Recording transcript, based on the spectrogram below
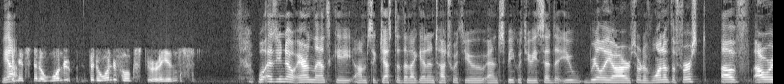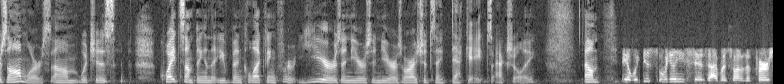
yeah. and it's been a wonder been a wonderful experience. Well, as you know, Aaron Lansky um, suggested that I get in touch with you and speak with you. He said that you really are sort of one of the first of our Zamlers, um, which is quite something, and that you've been collecting for years and years and years, or I should say decades, actually. Um, Yeah, when, you, when he says I was one of the first,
